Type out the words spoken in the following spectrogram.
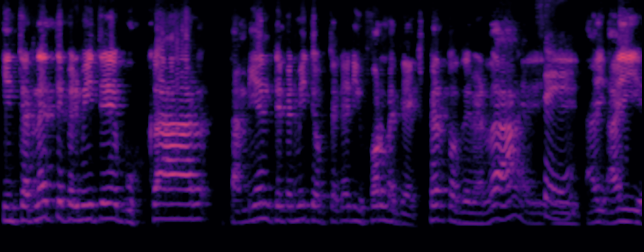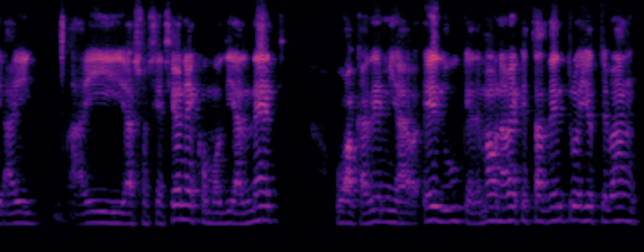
Internet te permite buscar, también te permite obtener informes de expertos de verdad. Eh, eh, hay, hay, hay, hay, asociaciones como Dialnet o Academia Edu, que además una vez que estás dentro, ellos te van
